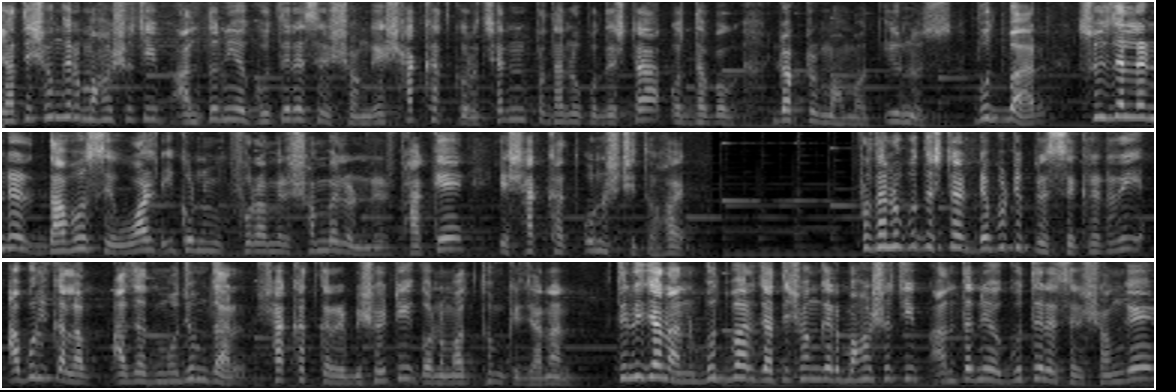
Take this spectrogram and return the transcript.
জাতিসংঘের মহাসচিব আন্তোনিও গুতেরেসের সঙ্গে সাক্ষাৎ করেছেন প্রধান উপদেষ্টা অধ্যাপক ডক্টর মোহাম্মদ ইউনুস। বুধবার সুইজারল্যান্ডের দাভোসে ওয়ার্ল্ড ইকোনমিক ফোরামের সম্মেলনের ফাঁকে এ সাক্ষাৎ অনুষ্ঠিত হয়। প্রধান উপদেষ্টার deputy press secretary Abul Kalam Azad Majumder সাক্ষাৎকারের বিষয়টি গণমাধ্যমকে জানান। তিনি জানান, বুধবার জাতিসংঘের মহাসচিব আন্তনিও গুতেরেসের সঙ্গে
